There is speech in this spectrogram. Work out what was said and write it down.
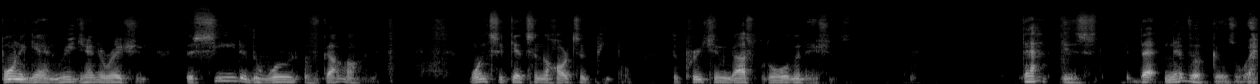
born again, regeneration, the seed of the word of God. Once it gets in the hearts of people, the preaching the gospel to all the nations. That is, that never goes away.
